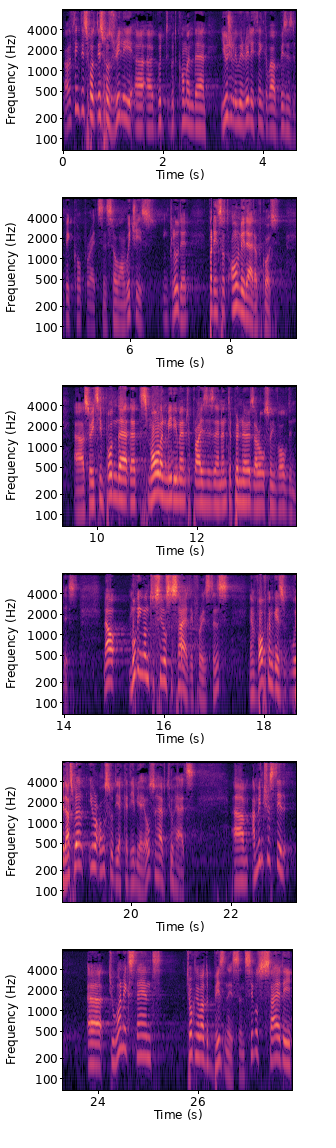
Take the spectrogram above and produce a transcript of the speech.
I think this was this was really a, a, good good comment. That usually we really think about business, the big corporates and so on, which is included, but it's not only that, of course. Uh, so it's important that, that small and medium enterprises and entrepreneurs are also involved in this. Now, moving on to civil society, for instance, and Wolfgang is with us. Well, you're also the academia. You also have two hats. Um, I'm interested, uh, to one extent, talking about the business and civil society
